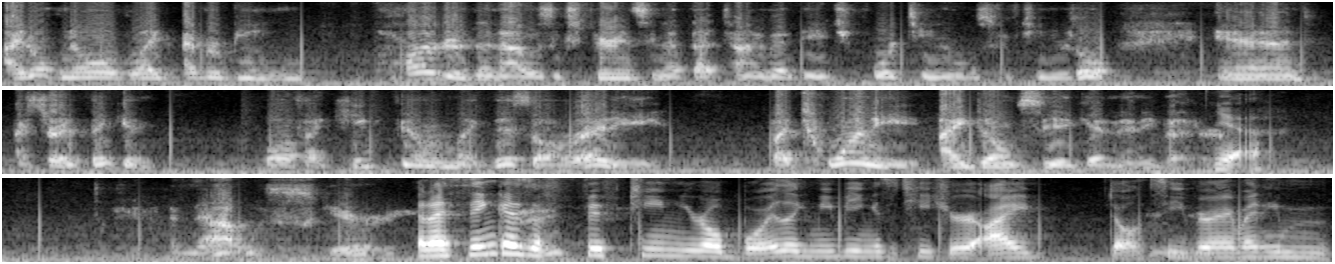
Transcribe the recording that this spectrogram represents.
I don't know of life ever being harder than I was experiencing at that time at age 14, almost 15 years old. And I started thinking, well, if I keep feeling like this already, by 20, I don't see it getting any better. Yeah. And that was scary. And I think as a 15 year old boy, like me being as a teacher, I don't see mm-hmm. very many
